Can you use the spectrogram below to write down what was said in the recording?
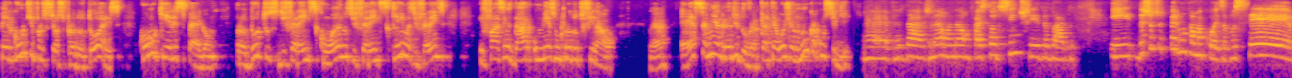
pergunte para os seus produtores como que eles pegam produtos diferentes, com anos diferentes, climas diferentes, e fazem dar o mesmo produto final. Né? Essa é a minha grande dúvida, porque até hoje eu nunca consegui. É verdade, não, não, faz todo sentido, Eduardo. E deixa eu te perguntar uma coisa. Você,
